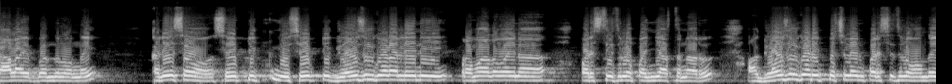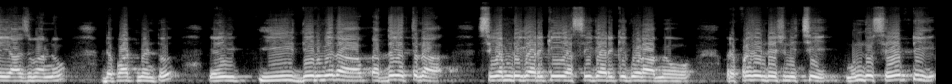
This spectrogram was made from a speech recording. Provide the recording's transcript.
చాలా ఇబ్బందులు ఉన్నాయి. కనీసం సేఫ్టీ సేఫ్టీ గ్లౌజులు కూడా లేని ప్రమాదమైన పరిస్థితిలో పనిచేస్తున్నారు. ఆ గ్లౌజులు కూడా ఇప్పించలేని పరిస్థితిలో ఉంది ఈ యాజమాన్యం డిపార్ట్మెంటు. ఈ- ఈ దీని మీద పెద్ద ఎత్తున సిఎండి గారికి ఎస్సీ గారికి కూడా మేము రిప్రజెంటేషన్ ఇచ్చి ముందు సేఫ్టీ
